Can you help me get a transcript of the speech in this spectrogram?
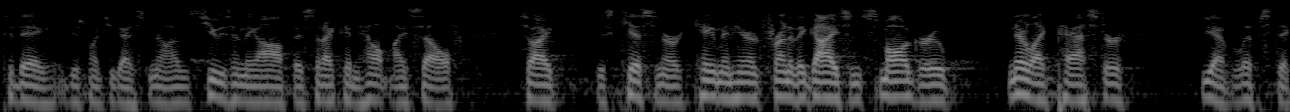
today. I just want you guys to know. I was she was in the office and I couldn't help myself. So I was kissing her, came in here in front of the guys in small group, and they're like, Pastor, you have lipstick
